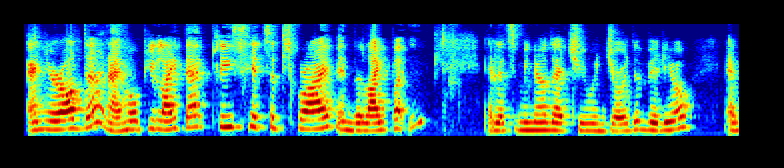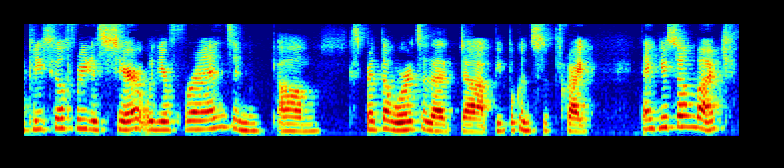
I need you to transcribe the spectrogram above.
And you're all done. I hope you like that. Please hit subscribe and the like button. It lets me know that you enjoyed the video. And please feel free to share it with your friends and um, spread the word so that uh, people can subscribe. Thank you so much.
